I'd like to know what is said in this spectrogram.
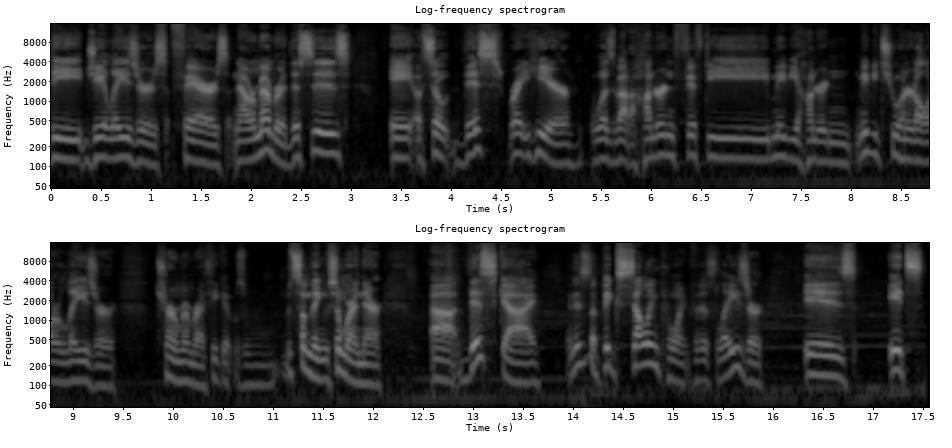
the J Lasers fares. Now remember, this is a so this right here was about 150, maybe 100, maybe 200 dollar laser. I'm trying to remember, I think it was something somewhere in there. Uh, this guy, and this is a big selling point for this laser, is it's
